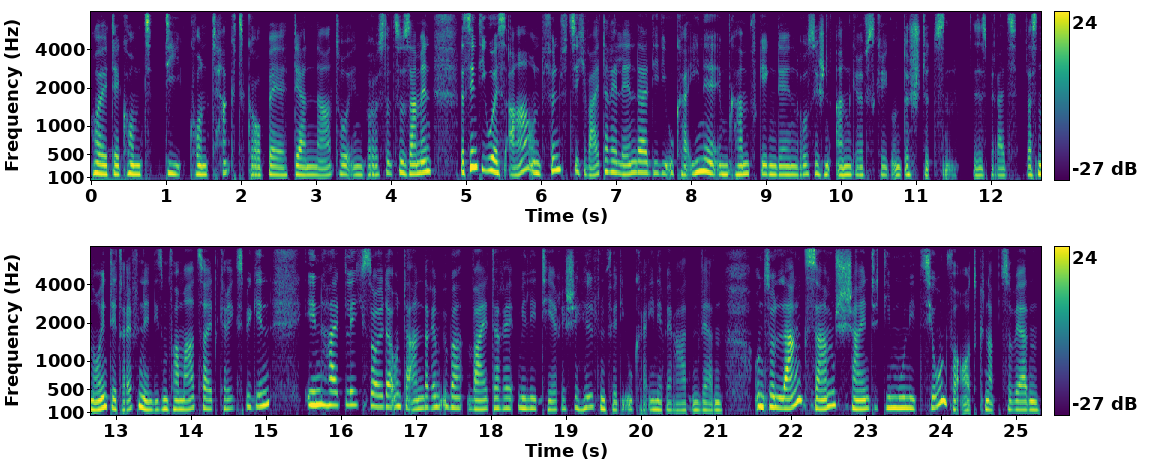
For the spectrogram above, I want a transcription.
Heute kommt die Kontaktgruppe der NATO in Brüssel zusammen. Das sind die USA und 50 weitere Länder, die die Ukraine im Kampf gegen den russischen Angriffskrieg unterstützen. Es ist bereits das neunte Treffen in diesem Format seit Kriegsbeginn. Inhaltlich soll da unter anderem über weitere militärische Hilfen für die Ukraine beraten werden. Und so langsam scheint die Munition vor Ort knapp zu werden.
